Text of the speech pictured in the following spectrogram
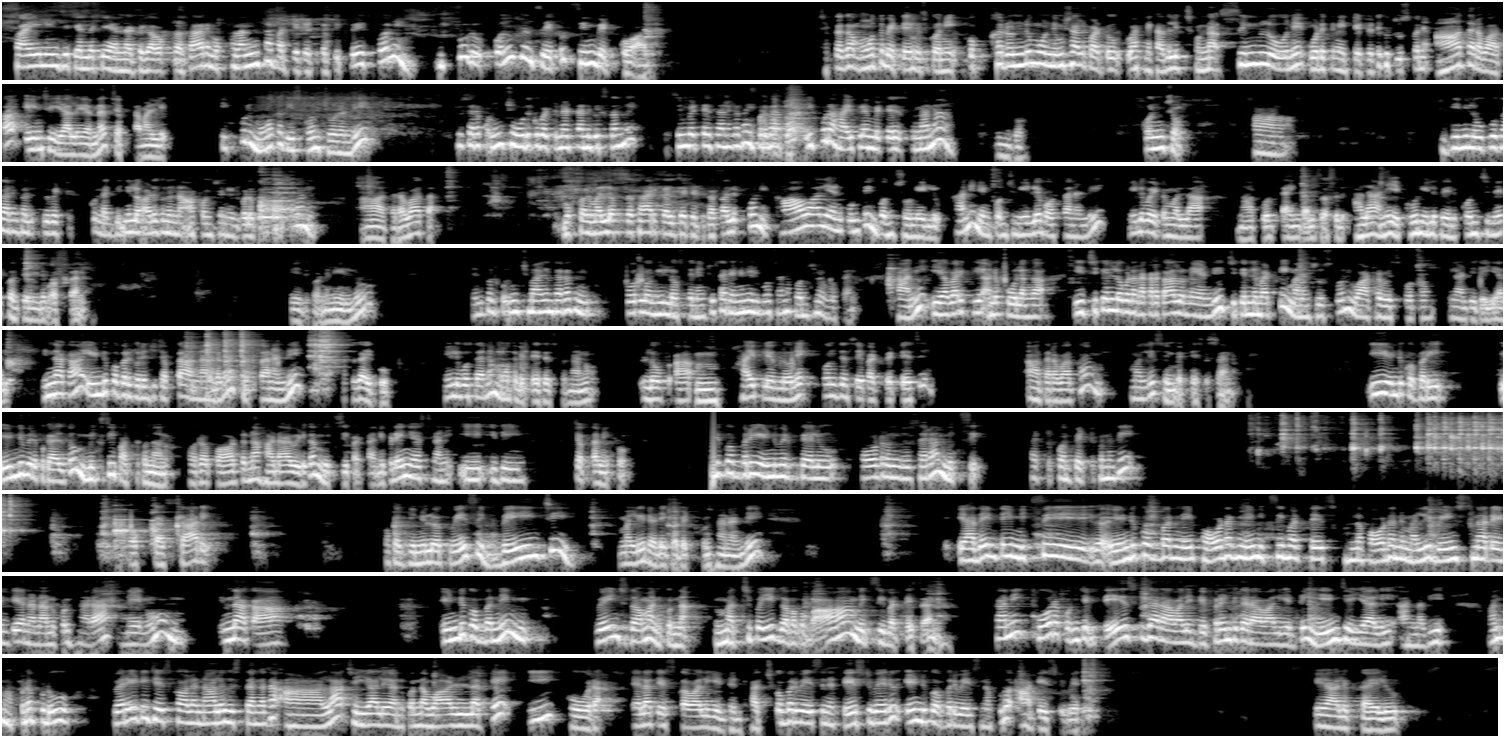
పై నుంచి కిందకి అన్నట్టుగా ఒక్కసారి ముక్కలంతా పట్టేటట్టుగా తిప్పేసుకొని ఇప్పుడు కొంచెం సేపు సిమ్ పెట్టుకోవాలి. చక్కగా మూత పెట్టేసుకొని ఒక్క 2, 3 నిమిషాల పాటు వాటిని కదిలించకుండా సిమ్‌లోనే ఉడకనిచ్చేటట్టుగా చూసుకొని ఆ తర్వాత ఏం చేయాలి అన్నది చెప్తాం మళ్ళీ. ఇప్పుడు మూత తీసుకొని చూడండి. చూసారా కొంచెం ఉడకబెట్టినట్టు అనిపిస్తుంది. సిమ్ పెట్టేశాను కదా! ఇప్పటిదాకా. ఇప్పుడు హై ఫ్లేమ్ పెట్టేసుకున్నానా? ఇంకో కొంచెం గిన్నెలో ఉప్పు, కారం కలిపి పెట్టుకున్న గిన్నెలో అడుగును నా కొంచెం నీళ్ళు కూడా పోసేసుకొని ఆ తర్వాత ముక్కలు మళ్ళీ ఒక్కసారి కలిసేటట్టుగా కలుపుకొని కావాలి అనుకుంటే ఇంకొంచెం నీళ్ళు కానీ నేను కొంచెం నీళ్ళే పోస్తానండి. నీళ్ళు వేయటం వల్ల నాకు టైం టైం కలిసొస్తది. అలా అని ఎక్కువ నీళ్ళు పోయిన కొంచెమే కొంచెం నీళ్ళు పోస్తాను. ఇదిగోండి నీళ్ళు. ఎందుకంటే కొంచెం ఆగిన తర్వాత కూరలో నీళ్ళు వస్తాయి. నేను చూసారు ఎన్ని నీళ్ళు పోసాను కొంచెమే పోసాను. కానీ ఎవరికి అనుకూలంగా ఈ చికెన్‌లో కూడా రకరకాలు ఉన్నాయండి. చికెన్‌ని బట్టి మనం చూసుకొని వాటర్ వేసుకోవటం ఇలాంటివి చేయాలి. ఇందాక ఎండు కొబ్బరి గురించి చెప్తా అన్నాను కదా! చెప్తానండి. చక్కగా అయిపో నీళ్ళు పోసాన మూత పెట్టేసేసుకున్నాను. లో హై ఫ్లేమ్‌లోనే కొంచెం సేపటి పెట్టేసి ఆ తర్వాత మళ్ళీ సిమ్ పెట్టేసేసాను. ఈ ఎండు కొబ్బరి, ఎండు మిరపకాయలతో మిక్సీ పట్టుకున్నాను. పొరపాటున హడావిడిగా మిక్సీ పట్టాను. ఏం చేస్తున్నాను ఈ ఇది చెప్తా మీకు. ఎండు కొబ్బరి, ఎండు మిరపకాయలు పౌడర్ చూసారా? మిక్సీ పట్టుకొని పెట్టుకున్నది. ఒక్కసారి ఒక గిన్నెలోకి వేసి వేయించి మళ్ళీ రెడీగా పెట్టుకుంటున్నానండి. అదేంటి మిక్సీ ఎండు కొబ్బరిని పౌడర్‌ని మిక్సీ పట్టేసుకున్న పౌడర్‌ని మళ్ళీ వేయించున్నారేంటి అని అనుకుంటున్నారా? నేను ఇందాక ఎండు కొబ్బరిని వేయించుదాం అనుకున్నా. మర్చిపోయి గబగబా మిక్సీ పట్టేసాను. కానీ కూర కొంచెం టేస్ట్‌గా రావాలి, డిఫరెంట్‌గా రావాలి అంటే ఏం చేయాలి అన్నది మనం అప్పుడప్పుడు వెరైటీ చేసుకోవాలని ఆలోచిస్తాం కదా! అలా చేయాలి అనుకున్న వాళ్ళకే ఈ కూర. ఎలా చేసుకోవాలి ఏంటంటే పచ్చి కొబ్బరి వేసిన టేస్ట్ వేరు. ఎండు కొబ్బరి వేసినప్పుడు ఆ టేస్ట్ వేరు. యాలక్కాయలు,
